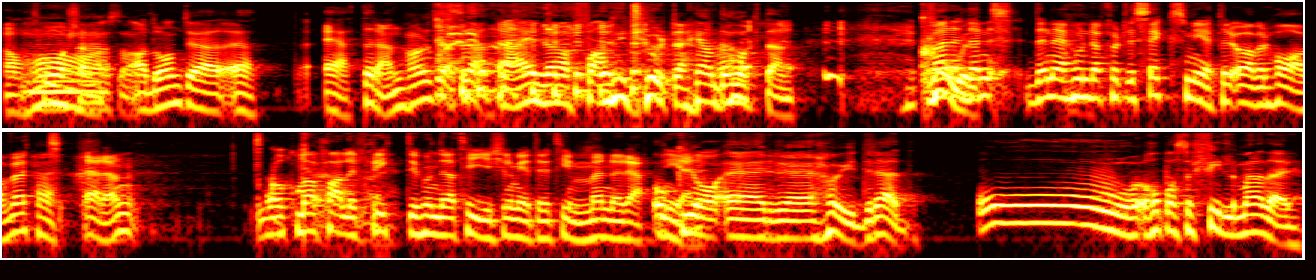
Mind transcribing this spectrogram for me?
Jaha, Två år sedan ja, då har inte jag ät, ätit den. Har du inte ätit den? Nej, det har jag fan inte gjort. Det. Jag har inte åkt den. Men den, den är 146 meter över havet, är den. Och man faller fritt i 110 km i timmen rätt Och ner. jag är eh, höjdrädd. Åh, hoppas du filmar det där.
